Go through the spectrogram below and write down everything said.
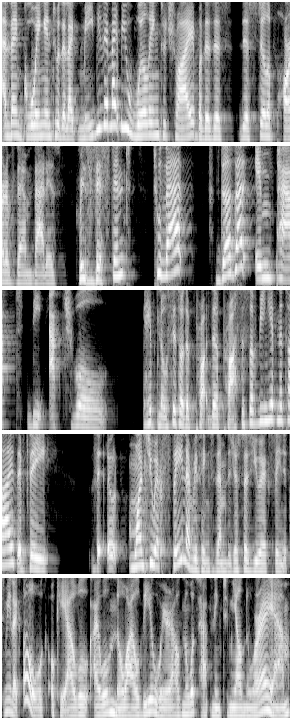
and then going into it, like maybe they might be willing to try it, but there's this, there's still a part of them that is resistant to that. Does that impact the actual hypnosis or the pro- the process of being hypnotized? If they, uh, once you explain everything to them, just as you explained it to me, like, oh, okay, I will, I will know, I'll be aware, I'll know what's happening to me, I'll know where I am.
